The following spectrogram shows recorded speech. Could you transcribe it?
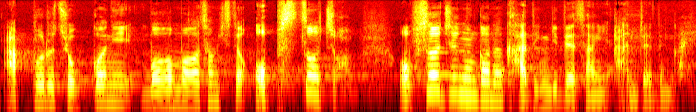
앞으로 조건이 뭐가 뭐가 성취돼 없어져. 없어지는 거는 가등기 대상이 안 되는 거예요.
